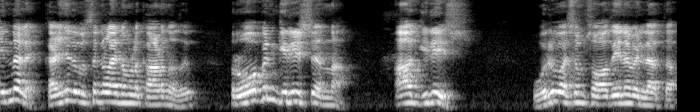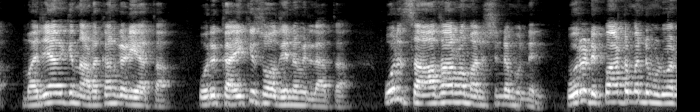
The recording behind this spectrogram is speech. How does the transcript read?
ഇന്നലെ കഴിഞ്ഞ ദിവസങ്ങളായി നമ്മൾ കാണുന്നത് റോബിൻ ഗിരീഷ് എന്ന ആ ഗിരീഷ് ഒരു വശം സ്വാധീനമില്ലാത്ത മര്യാദയ്ക്ക് നടക്കാൻ കഴിയാത്ത ഒരു കൈക്ക് സ്വാധീനമില്ലാത്ത ഒരു സാധാരണ മനുഷ്യന്റെ മുന്നിൽ ഒരു ഡിപ്പാർട്ട്മെന്റ് മുഴുവൻ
